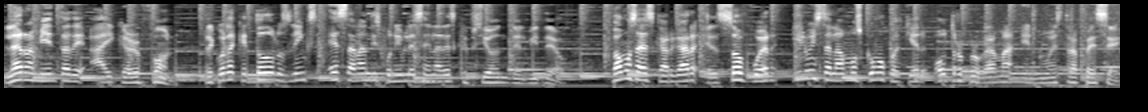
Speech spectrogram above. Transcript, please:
la herramienta de iCareFone. Recuerda que todos los links estarán disponibles en la descripción del video vamos a descargar el software y lo instalamos como cualquier otro programa en nuestra PC.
